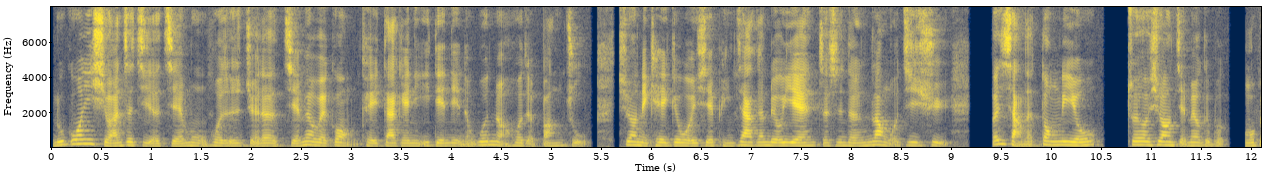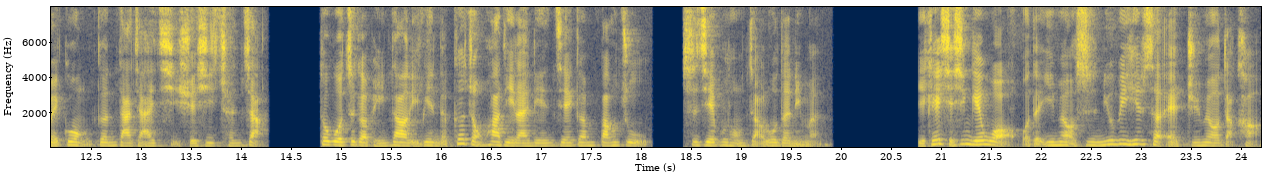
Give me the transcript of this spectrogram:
如果你喜欢这集的节目，或者是觉得姐妹围共可以带给你一点点的温暖或者帮助，希望你可以给我一些评价跟留言，这是能让我继续分享的动力哦。最后，希望姐妹给我北共跟大家一起学习成长，透过这个频道里面的各种话题来连接跟帮助世界不同角落的你们。也可以写信给我，我的 email 是 newbiehipster@gmail.com。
